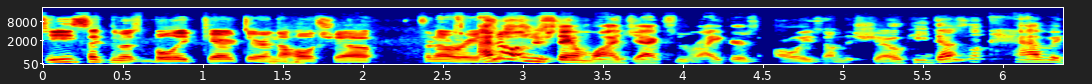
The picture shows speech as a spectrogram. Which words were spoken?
he's like the most bullied character in the whole show for no reason. I don't understand why Jaxson Ryker's always on the show. He doesn't have a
